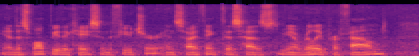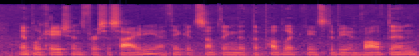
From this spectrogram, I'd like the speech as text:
you know, this won't be the case in the future. And so I think this has you know, really profound implications for society. I think it's something that the public needs to be involved in,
